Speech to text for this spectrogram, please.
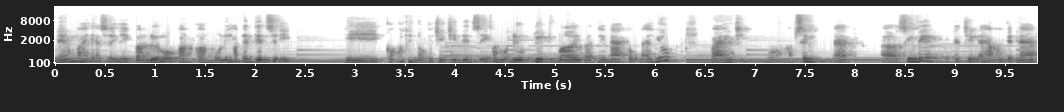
Nếu mà giả sử như con đường của con con muốn đi học đến tiến sĩ thì con có thể nộp vào chương trình tiến sĩ và một điều tuyệt vời và thầy na cũng đã giúp và anh chị học sinh đã uh, sinh viên của các trường đại học ở Việt Nam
